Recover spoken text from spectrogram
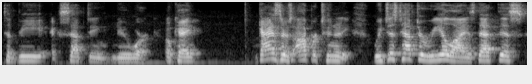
to be accepting new work. Okay. Guys, there's opportunity. We just have to realize that this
